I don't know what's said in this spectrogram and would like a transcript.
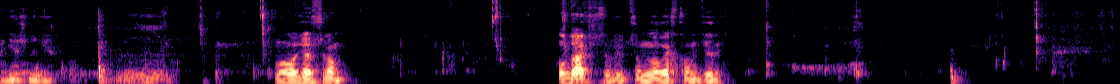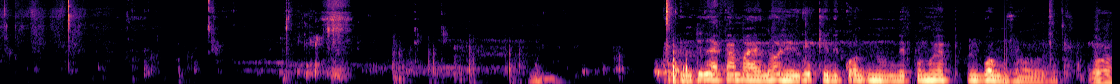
Звісно, ні. Молодець, Ром. Удачі тобі в цьому нелегкому ділі. Людина, яка має ноги і руки, не, кон- ну, не помре по-любому з голоду. Ну,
